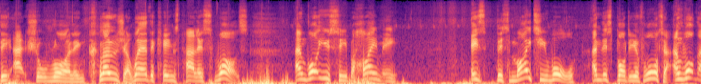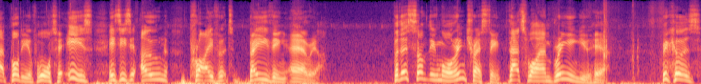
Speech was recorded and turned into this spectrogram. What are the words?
the actual royal enclosure where the king's palace was. And what you see behind me is this mighty wall and this body of water. And what that body of water is, is his own private bathing area. But there's something more interesting. That's why I'm bringing you here. Because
